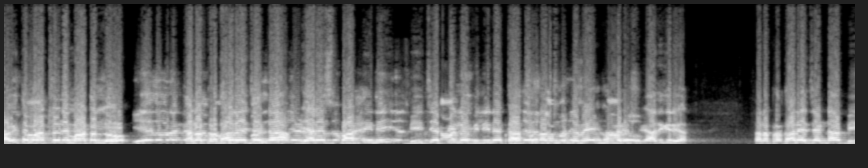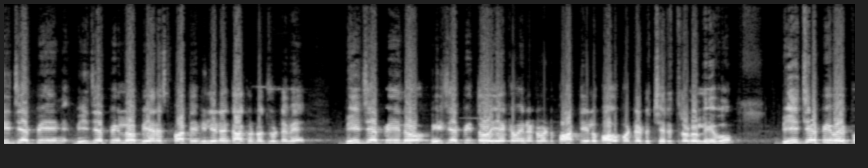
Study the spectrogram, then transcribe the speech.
కవిత మాట్లాడే మాటల్లో ఏదో తన ప్రధాన ఎజెండా బీఆర్ఎస్ పార్టీని. బీజేపీలో విలీనం కాకుండా యాదగిరి గారు తన ప్రధాన ఎజెండా బీజేపీ బీజేపీలో బీఆర్ఎస్ పార్టీ విలీనం కాకుండా చూడటమే. బీజేపీలో బీజేపీతో ఏకమైనటువంటి పార్టీలు బాగుపడ్డట్టు చరిత్రలో లేవు. బీజేపీ వైపు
